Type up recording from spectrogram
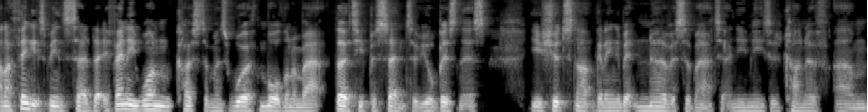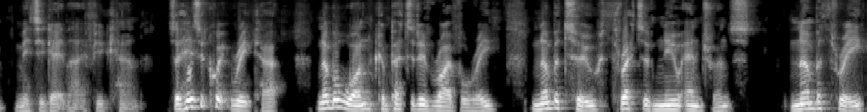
And I think it's been said that if any one customer is worth more than about 30% of your business, you should start getting a bit nervous about it and you need to kind of um, mitigate that if you can. So here's a quick recap. Number one, competitive rivalry. Number two, threat of new entrants. Number three,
